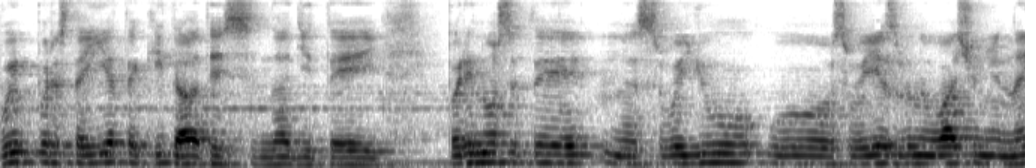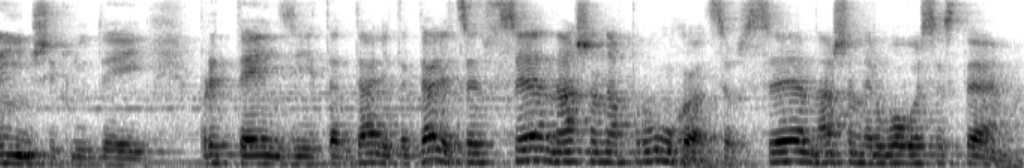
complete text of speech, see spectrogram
ви перестаєте кидатись на дітей, переносите свою, своє звинувачення на інших людей, претензії і так далі. так далі. Це все наша напруга, це все наша нервова система.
